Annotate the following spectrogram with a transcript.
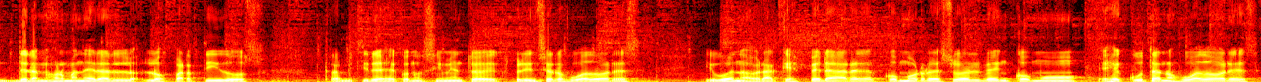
de la mejor manera lo- los partidos, transmitir ese conocimiento de experiencia a los jugadores. Y bueno, habrá que esperar cómo resuelven, cómo ejecutan los jugadores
